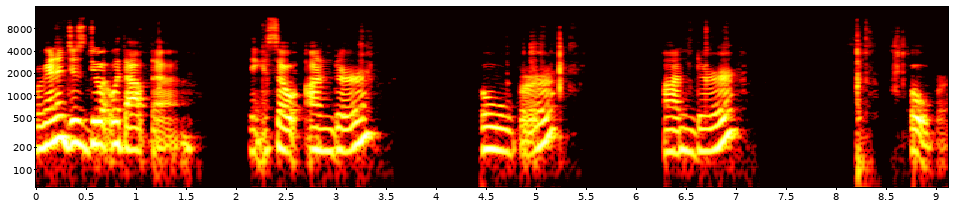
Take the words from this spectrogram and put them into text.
we're going to just do it without the thing. So under, over, under, over.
